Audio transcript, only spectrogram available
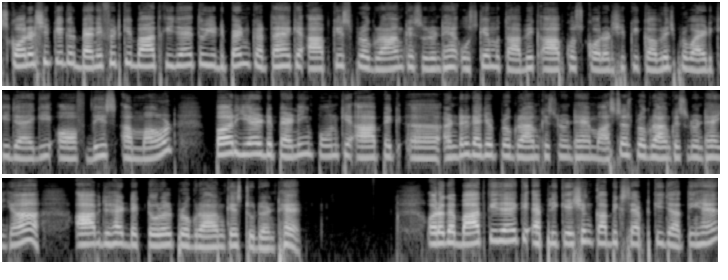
स्कॉलरशिप के अगर बेनिफिट की बात की जाए तो ये डिपेंड करता है कि आप किस प्रोग्राम के स्टूडेंट हैं, उसके मुताबिक आपको स्कॉलरशिप की कवरेज प्रोवाइड की जाएगी of this amount per year depending upon कि आप एक अंडर ग्रेजुएट प्रोग्राम के स्टूडेंट हैं मास्टर्स प्रोग्राम के स्टूडेंट हैं, या आप जो है डेक्टोरल प्रोग्राम के स्टूडेंट हैं। और अगर बात की जाए कि एप्लीकेशन कब एक्सेप्ट की जाती हैं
